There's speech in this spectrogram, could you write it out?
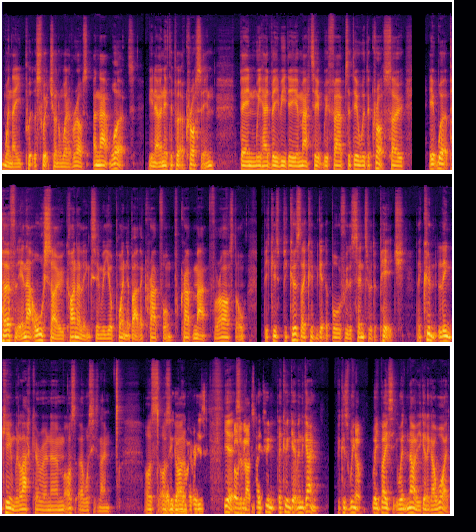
when they put the switch on or whatever else, and that worked. You know, and if they put a cross in, then we had VVD and Matip with Fab to deal with the cross. So it worked perfectly, and that also kind of links in with your point about the crab form, crab map for Arsenal, because because they couldn't get the ball through the centre of the pitch, they couldn't link in with Laca and um, Oz, uh, what's his name, Oz, Ozzyguard or whatever it is. Yeah, so they couldn't they couldn't get him in the game because we No. we basically went, no, you're going to go wide.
